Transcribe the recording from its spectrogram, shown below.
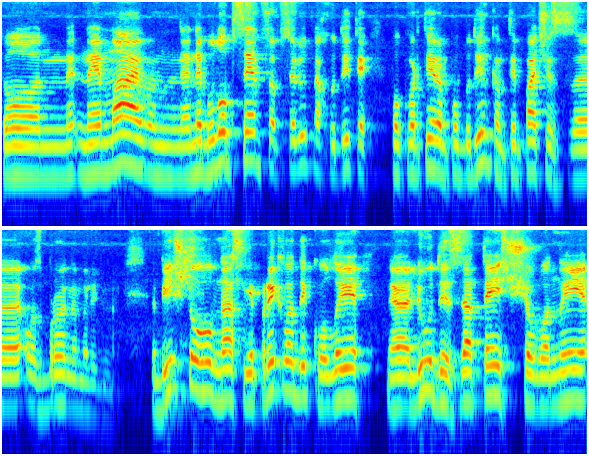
то не, немає не було б сенсу абсолютно ходити по квартирам, по будинкам, тим паче з озброєними людьми. Більш того, в нас є приклади, коли люди за те, що вони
